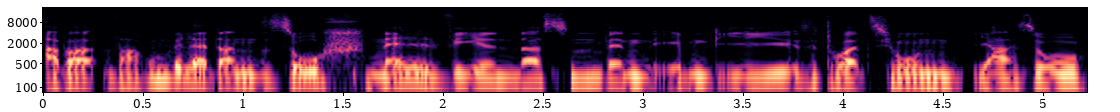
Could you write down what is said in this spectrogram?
Aber warum will er dann so schnell wählen lassen, wenn eben die Situation ja so,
